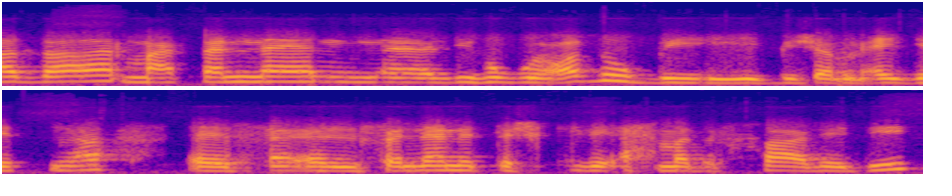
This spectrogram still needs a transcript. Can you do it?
آذار مع فنان اللي هو عضو بجمعيتنا الفنان التشكيلي أحمد الخالدي.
